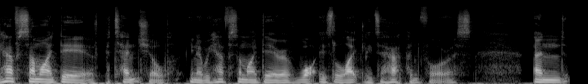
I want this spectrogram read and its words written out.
have some idea of potential. You know, we have some idea of what is likely to happen for us, and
